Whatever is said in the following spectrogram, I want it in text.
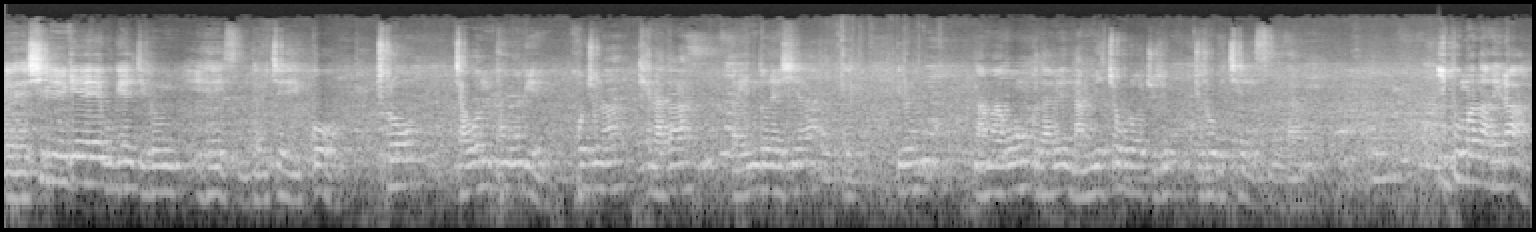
예, 11개국에 지금 해 있습니다. 위치해 있고 주로 자원 부국인 호주나 캐나다, 어, 인도네시아 그 이런 남아공 그 다음에 남미 쪽으로 주로, 주로 위치해 있습니다. 이뿐만 아니라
